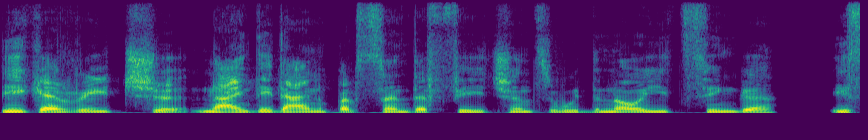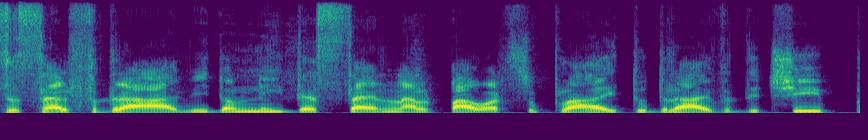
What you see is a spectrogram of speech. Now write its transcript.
It can reach 99% efficiency with no heatsink. It's a self-drive. You don't need external power supply to drive the chip.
